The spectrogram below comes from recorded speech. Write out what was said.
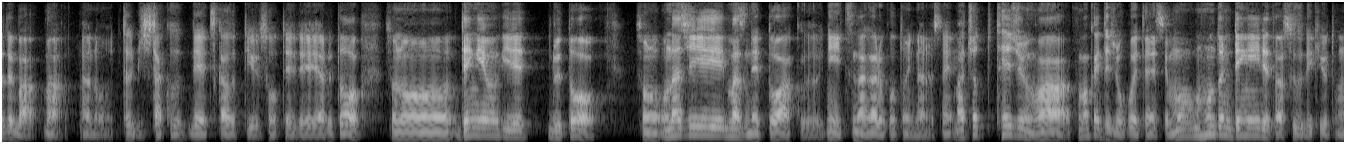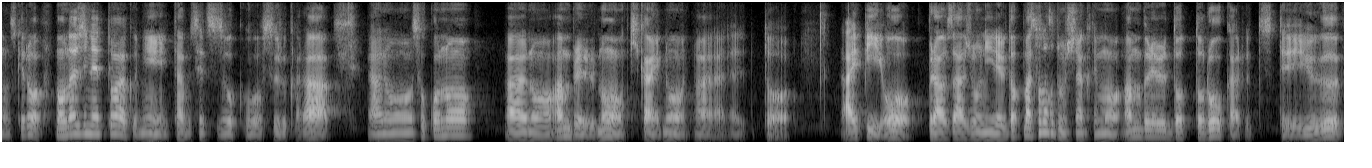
例えば、まあ、あの、例えば自宅で使うっていう想定でやると、その、電源を入れると、その同じまずネットワークにつながることになるんですね。まあちょっと手順は細かい手順覚えてないですけどもう本当に電源入れたらすぐできると思うんですけど、まあ、同じネットワークに多分接続をするからあのそこのあのアンブレルの機械のあえっと IP をブラウザー上に入れると、まあ、そんなこともしなくても、アンブレル .local っていう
